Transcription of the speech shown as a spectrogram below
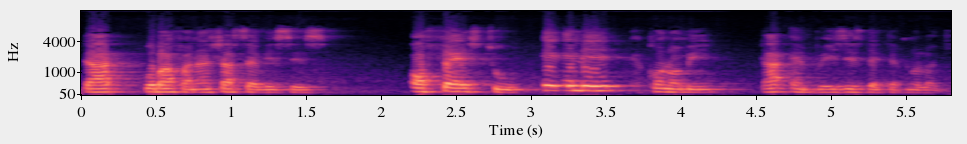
that mobile financial services offers to any economy that embraces the technology.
